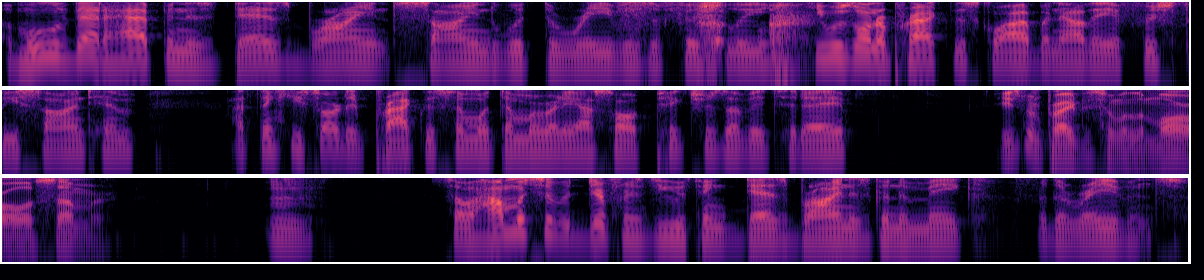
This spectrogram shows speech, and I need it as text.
A move that happened is Dez Bryant signed with the Ravens officially. he was on a practice squad, but now they officially signed him. I think he started practicing with them already. I saw pictures of it today. He's been practicing with Lamar all summer. Mm. So, how much of a difference do you think Dez Bryant is going to make for the Ravens?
